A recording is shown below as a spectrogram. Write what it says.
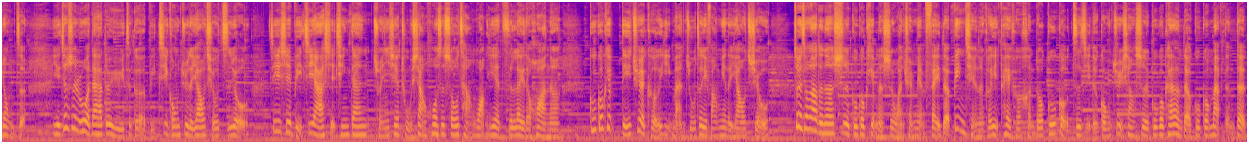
用者，也就是如果大家对于这个笔记工具的要求只有记一些笔记啊、写清单、存一些图像或是收藏网页之类的话呢，Google Keep 的确可以满足这一方面的要求。最重要的呢是 Google Keep 呢是完全免费的，并且呢可以配合很多 Google 自己的工具，像是 Google Calendar、Google Map 等等。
